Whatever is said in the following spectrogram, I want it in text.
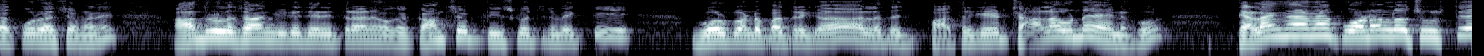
తక్కువ రాసామని ఆంధ్రుల సాంఘిక చరిత్ర అనే ఒక కాన్సెప్ట్ తీసుకొచ్చిన వ్యక్తి గోల్కొండ పత్రిక లేదా పాత్రికేయుడు చాలా ఉన్నాయి ఆయనకు. తెలంగాణ కోణంలో చూస్తే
